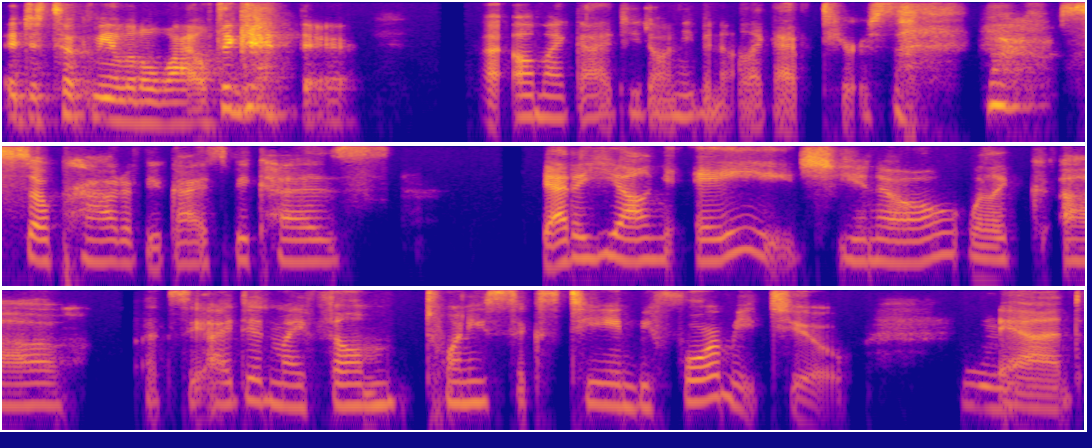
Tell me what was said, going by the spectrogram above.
It just took me a little while to get there. Uh, oh my God, you don't even know. Like, I have tears. so proud of you guys because at a young age, you know, like, uh, let's see, I did my film 2016 before Me Too. Mm. And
